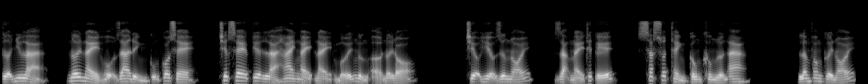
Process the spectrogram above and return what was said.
tựa như là, nơi này hộ gia đình cũng có xe, chiếc xe kia là hai ngày này mới ngừng ở nơi đó. Triệu hiểu dương nói, dạng này thiết kế, xác suất thành công không lớn a. Lâm phong cười nói,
